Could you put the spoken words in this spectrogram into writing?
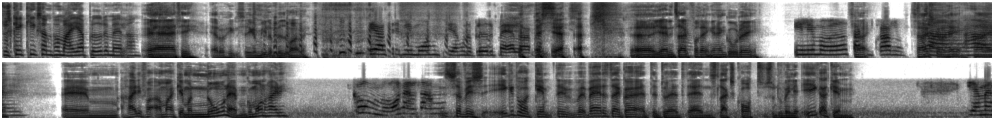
Du skal ikke kigge sådan på mig, jeg er blevet det med alderen. Ja, det er du helt sikker. Mila ved mig med. Det er også det, min mor hun siger. Hun er blevet det med alderen. ja. Uh, Janne, tak for ringen. Ha' en god dag. I lige måde. Tak, Tak. for programmet. Tak skal du have. Hej. Øhm, Heidi fra Amager gemmer nogen af dem. Godmorgen, Heidi. Godmorgen alle sammen. Så hvis ikke du har gemt det, hvad er det, der gør, at du er, er en slags kort, som du vælger ikke at gemme? Jamen,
